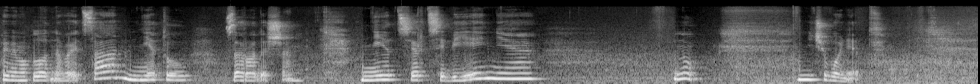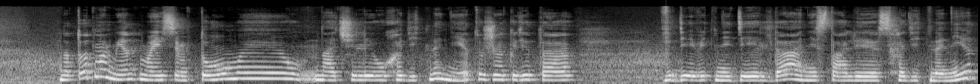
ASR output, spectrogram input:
помимо плодного яйца нету зародыша. Нет сердцебиения. Ну, ничего нет. На тот момент мои симптомы начали уходить на нет. Уже где-то в 9 недель, да, они стали сходить на нет.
